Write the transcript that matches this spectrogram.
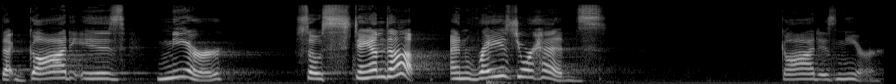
that God is near, so stand up and raise your heads. God is near.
